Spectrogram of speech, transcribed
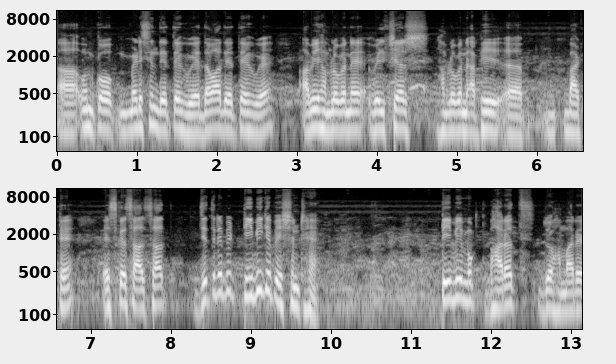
उनको मेडिसिन देते हुए, दवा देते हुए, अभी हम लोगों ने व्हीलचेयर्स हम लोगों ने अभी बांटे। इसके साथ साथ जितने भी टीबी के पेशेंट हैं टीबी मुक्त भारत जो हमारे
